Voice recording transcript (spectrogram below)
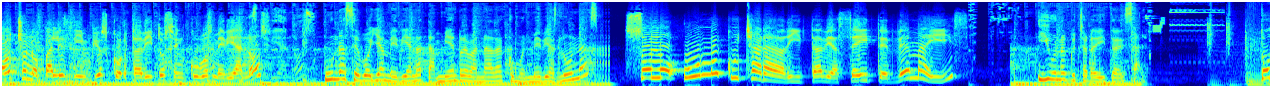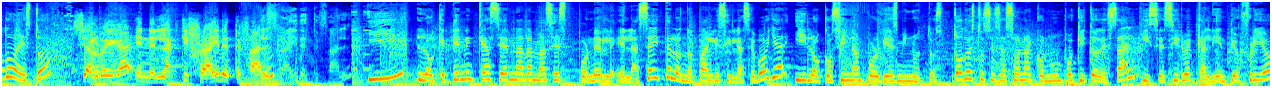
8 nopales limpios cortaditos en cubos medianos, una cebolla mediana también rebanada como en medias lunas, solo una cucharadita de aceite de maíz y una cucharadita de sal. Todo esto se agrega en el Actifry de Tefal. Y lo que tienen que hacer nada más es ponerle el aceite, los nopales y la cebolla y lo cocinan por 10 minutos. Todo esto se sazona con un poquito de sal y se sirve caliente o frío.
